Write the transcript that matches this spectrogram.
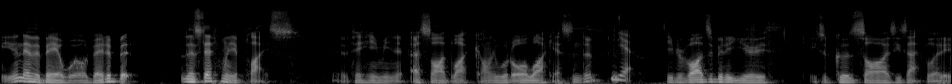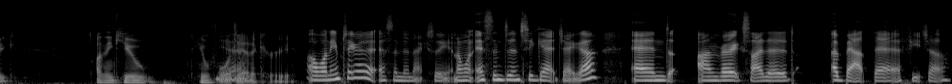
he'll never be a world beater, but there's definitely a place for him in a side like Collingwood or like Essendon. Yeah, He provides a bit of youth. he's a good size. He's athletic. I think he'll he'll forge Yeah. out a career. I want him to go to Essendon actually, and I want Essendon to get Jaeger, and I'm very excited about their future.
